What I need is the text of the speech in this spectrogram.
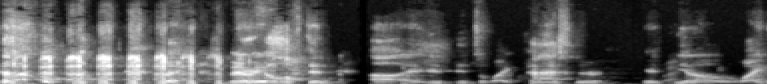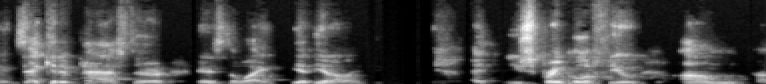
Very often uh, it, it's a white pastor it, Right. you know white executive pastor it's the white you, you know eh, you sprinkle a few um, uh,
